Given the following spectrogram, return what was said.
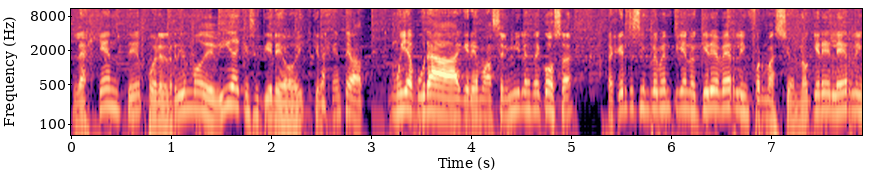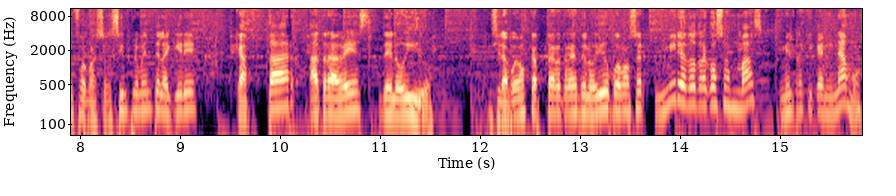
La gente, por el ritmo de vida que se tiene hoy, que la gente va muy apurada, queremos hacer miles de cosas, la gente simplemente ya no quiere ver la información, no quiere leer la información, simplemente la quiere captar a través del oído. Y si la podemos captar a través del oído, podemos hacer miles de otras cosas más mientras que caminamos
